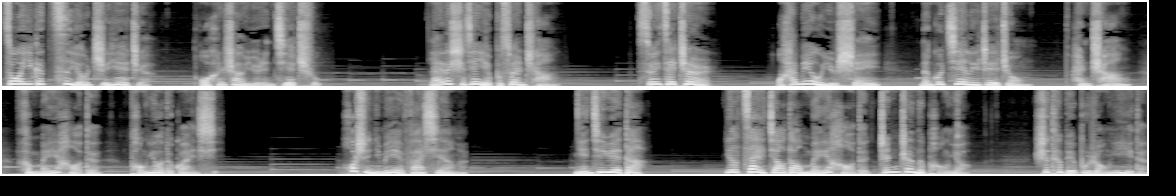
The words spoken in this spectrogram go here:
作为一个自由职业者，我很少与人接触，来的时间也不算长，所以在这儿，我还没有与谁能够建立这种很长、很美好的朋友的关系。或许你们也发现了，年纪越大，要再交到美好的、真正的朋友，是特别不容易的。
